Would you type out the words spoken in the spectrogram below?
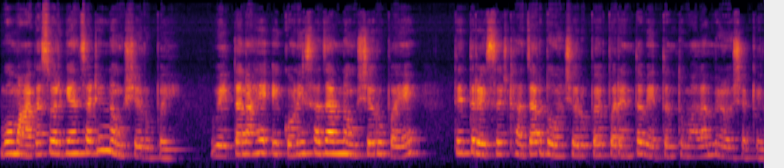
व मागासवर्गीयांसाठी नऊशे रुपये. वेतन आहे एकोणीस हजार नऊशे रुपये ते त्रेसष्ट हजार दोनशे रुपयेपर्यंत वेतन तुम्हाला मिळू शकेल.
